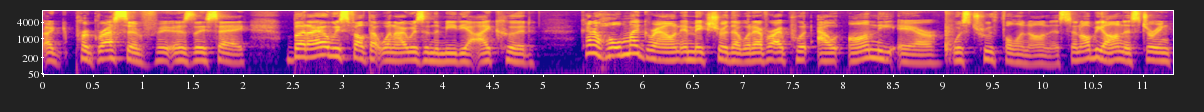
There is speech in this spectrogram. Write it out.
uh, progressive, as they say. But I always felt that when I was in the media, I could kind of hold my ground and make sure that whatever I put out on the air was truthful and honest. And I'll be honest, during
